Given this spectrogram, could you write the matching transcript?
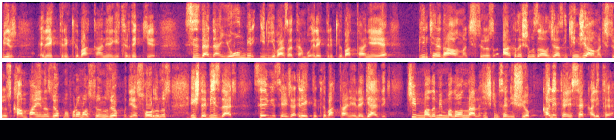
bir elektrikli battaniye getirdik ki sizlerden yoğun bir ilgi var zaten bu elektrikli battaniyeye. Bir kere daha almak istiyoruz. Arkadaşımızı alacağız. ikinciyi almak istiyoruz. Kampanyanız yok mu? Promosyonunuz yok mu diye sordunuz. İşte bizler sevgili seyirciler elektrikli battaniyeyle geldik. Çin malı min malı onlarla hiç kimsenin işi yok. Kalite ise kalite.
